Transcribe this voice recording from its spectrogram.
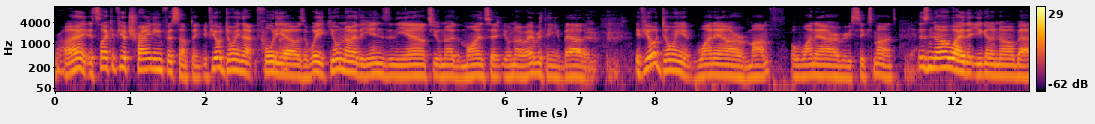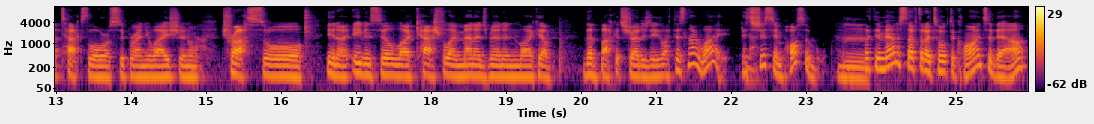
right? It's like if you're training for something. If you're doing that forty hours a week, you'll know the ins and the outs. You'll know the mindset. You'll know everything about it. If you're doing it one hour a month or one hour every six months, there's no way that you're going to know about tax law or superannuation or trusts or you know even still like cash flow management and like our, the bucket strategy. Like there's no way. It's just impossible. Mm. Like the amount of stuff that I talk to clients about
